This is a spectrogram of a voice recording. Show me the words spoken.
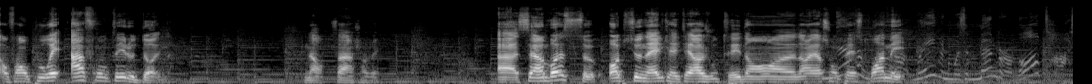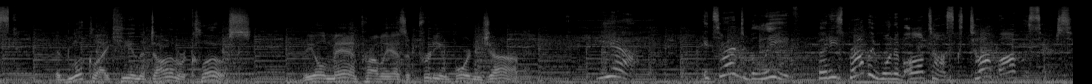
enfin, on pourrait affronter le Don. Non, ça a changé. Ah, c'est un boss optionnel qui a été rajouté dans, euh, dans la version PS3, mais Raven was a member of Altosk. It looked like he and the Don were close. The old man probably has a pretty important job. Yeah. It's hard to believe, but he's probably one of Altosk's top officers.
